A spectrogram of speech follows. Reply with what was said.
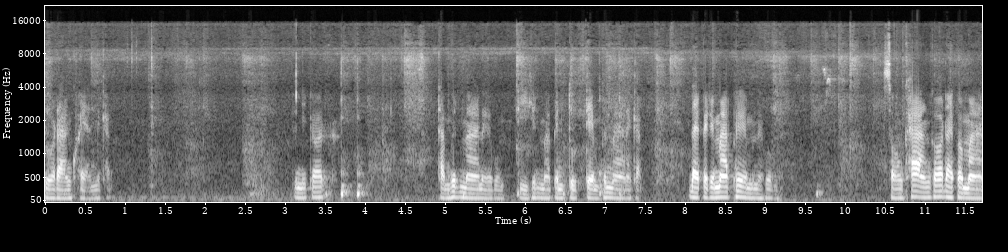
ตัวรางแขวนนะครับตัวนี้ก็ทำขึ้นมานะครับผมตีขึ้นมาเป็นตูดเต็มขึ้นมานะครับ ได้ปริมาตรเพิ่มนะครับผมสองข้างก็ได้ประมาณ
